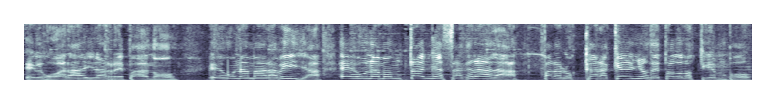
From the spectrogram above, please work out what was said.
El Guaraira Repano es una maravilla, es una montaña sagrada para los caraqueños de todos los tiempos.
